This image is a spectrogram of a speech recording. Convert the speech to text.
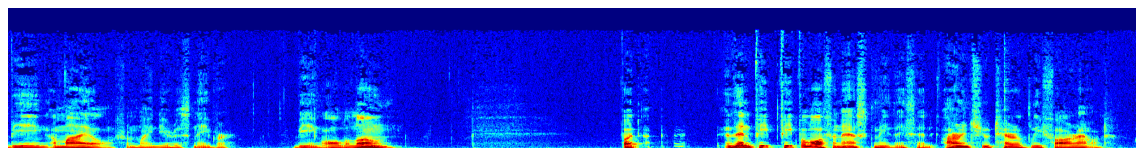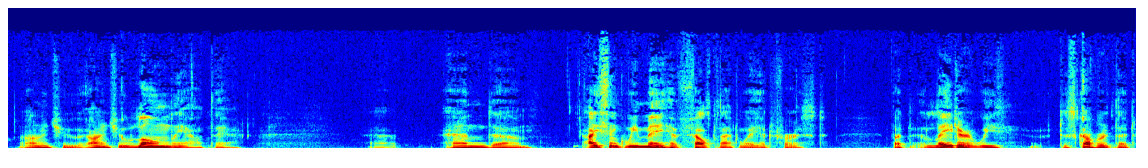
being a mile from my nearest neighbor, being all alone. But then pe- people often asked me, they said, aren't you terribly far out? Aren't you, aren't you lonely out there? And um, I think we may have felt that way at first. But later we discovered that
